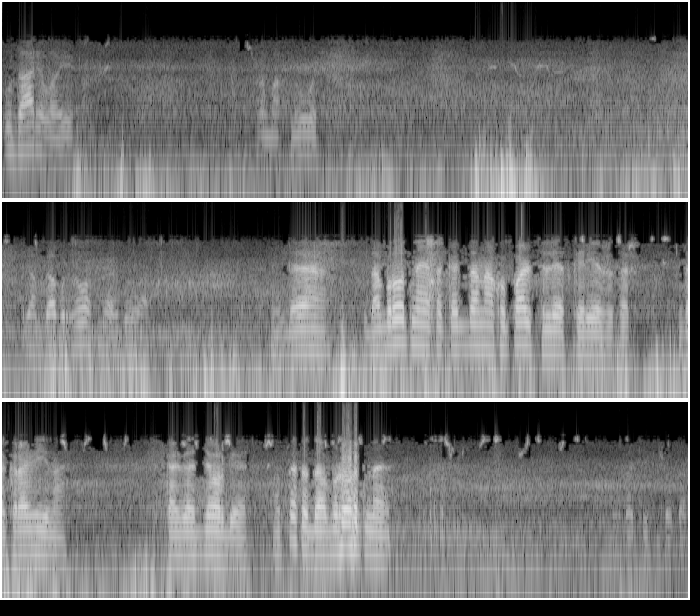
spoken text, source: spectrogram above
Ударила и промахнулась. Прям добротная была. Да, добротная это когда нахуй пальцы леской режет аж до кровина. Когда дергает. Вот это добротная таких что-то.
